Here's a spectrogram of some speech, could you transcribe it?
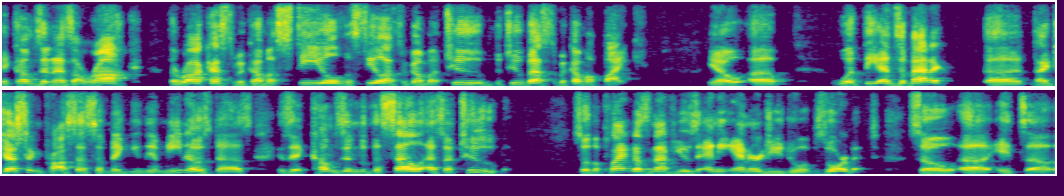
it comes in as a rock. The rock has to become a steel. The steel has to become a tube. The tube has to become a bike. You know, uh, what the enzymatic uh, digesting process of making the aminos does is it comes into the cell as a tube. So the plant doesn't have to use any energy to absorb it. So uh, it's uh,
